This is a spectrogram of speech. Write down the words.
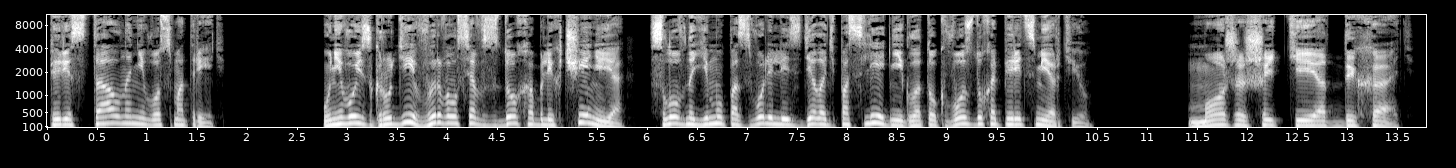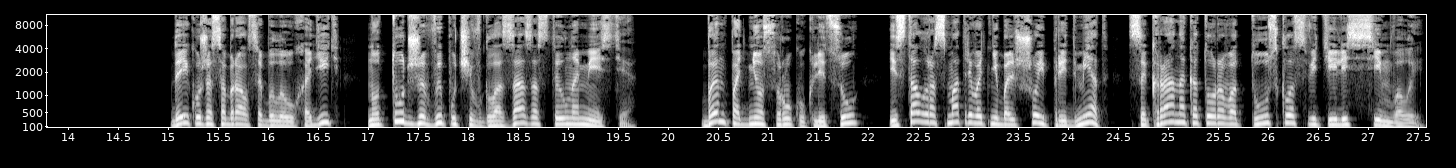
перестал на него смотреть. У него из груди вырвался вздох облегчения, словно ему позволили сделать последний глоток воздуха перед смертью. «Можешь идти отдыхать». Дейк уже собрался было уходить, но тут же, выпучив глаза, застыл на месте. Бен поднес руку к лицу и стал рассматривать небольшой предмет, с экрана которого тускло светились символы.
